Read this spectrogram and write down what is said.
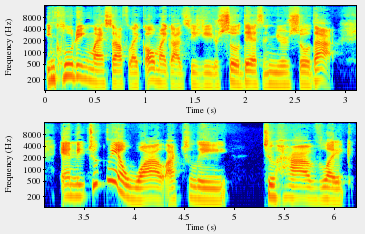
including myself. Like, oh my God, CJ, you're so this and you're so that. And it took me a while actually to have like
